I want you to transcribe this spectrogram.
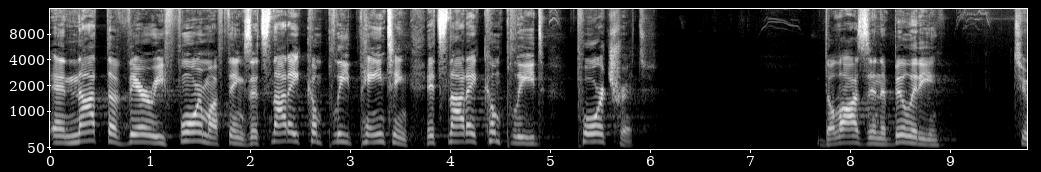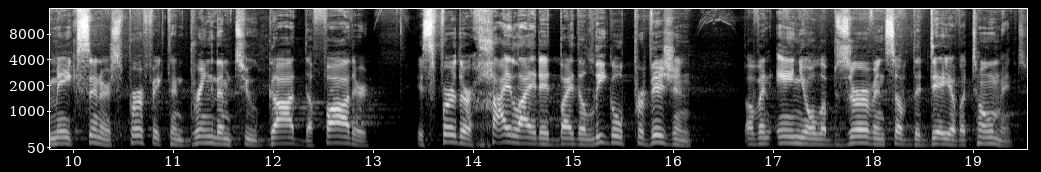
and not the very form of things. It's not a complete painting, it's not a complete portrait. The law's inability to make sinners perfect and bring them to God the Father is further highlighted by the legal provision of an annual observance of the Day of Atonement,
